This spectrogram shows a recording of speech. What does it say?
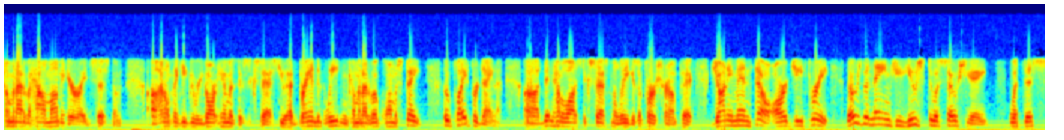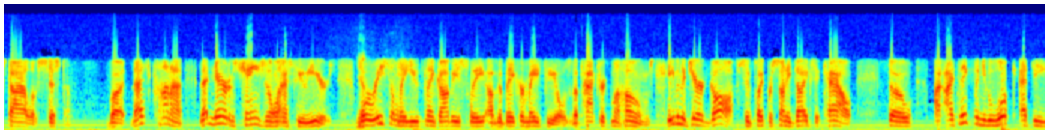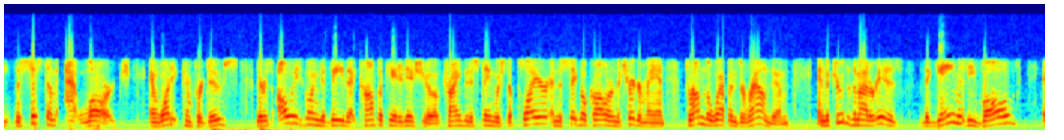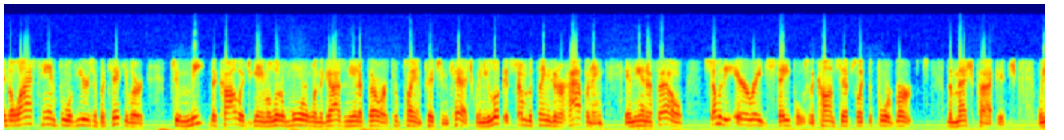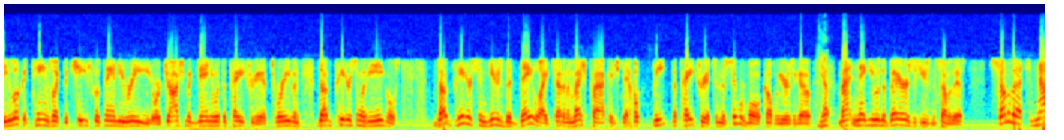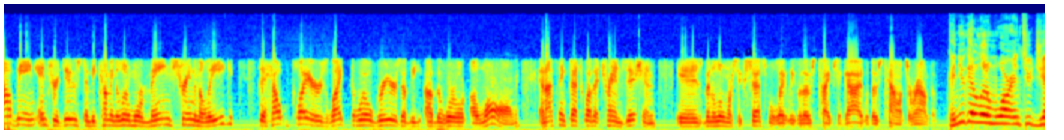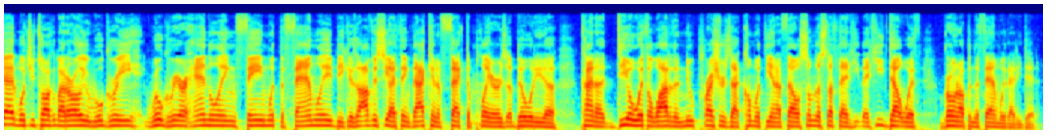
coming out of a Hal Mumme air raid system. Uh, I don't think you could regard him as a success. You had Brandon Weeden coming out of Oklahoma State, who played for Dana. Uh, didn't have a lot of success in the league as a first round pick. Johnny Manziel, RG3. Those are the names you used to associate with this style of system. But that's kind of that narrative's changed in the last few years. Yep. More recently, you think obviously of the Baker Mayfields, the Patrick Mahomes, even the Jared Goffs who played for Sonny Dykes at Cal. So I think when you look at the the system at large, and what it can produce, there's always going to be that complicated issue of trying to distinguish the player and the signal caller and the trigger man from the weapons around him. And the truth of the matter is, the game has evolved in the last handful of years in particular to meet the college game a little more when the guys in the NFL are playing pitch and catch. When you look at some of the things that are happening in the NFL, some of the air raid staples, the concepts like the four verts, the mesh package. When you look at teams like the Chiefs with Andy Reid or Josh McDaniel with the Patriots or even Doug Pederson with the Eagles, Doug Pederson used the daylights out of the mesh package to help beat the Patriots in the Super Bowl a couple years ago. Yep. Matt Nagy with the Bears is using some of this. Some of that's now being introduced and becoming a little more mainstream in the league to help players like the Will Griers of the of the world along. And I think that's why that transition has been a little more successful lately for those types of guys with those talents around them. Can you get a little more into Jed what you talked about earlier, Will Grier, Will Grier handling fame with the family? Because obviously, I think that can affect the player's ability to kind of deal with a lot of the new pressures that come with the NFL. Some of the stuff that he that he dealt with growing up in the family that he did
